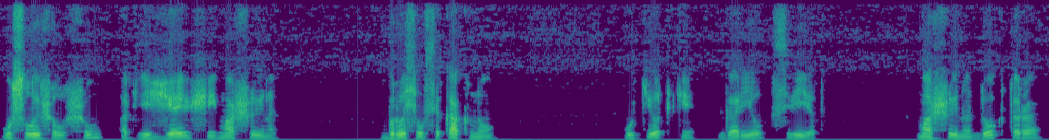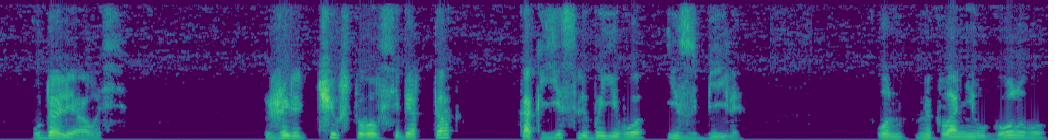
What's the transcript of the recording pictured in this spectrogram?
Услышал шум отъезжающей машины. Бросился к окну. У тетки горел свет. Машина доктора удалялась. Жиль чувствовал себя так, как если бы его избили. Он наклонил голову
